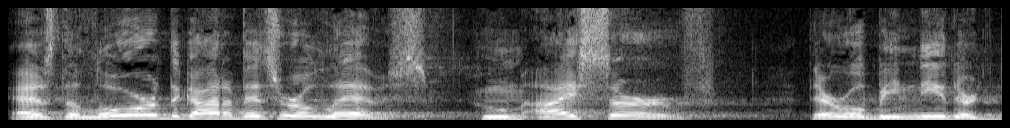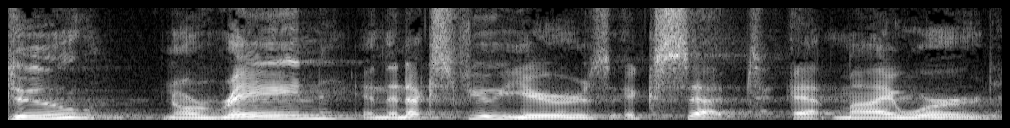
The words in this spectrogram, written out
As the Lord, the God of Israel, lives, whom I serve, there will be neither dew nor rain in the next few years except at my word.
